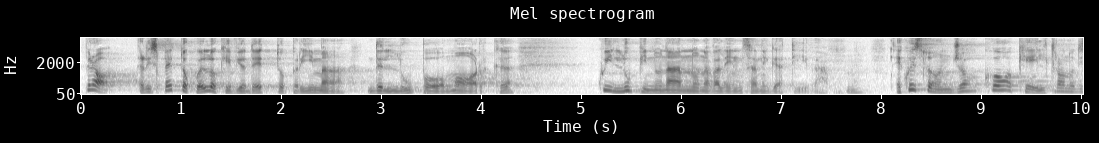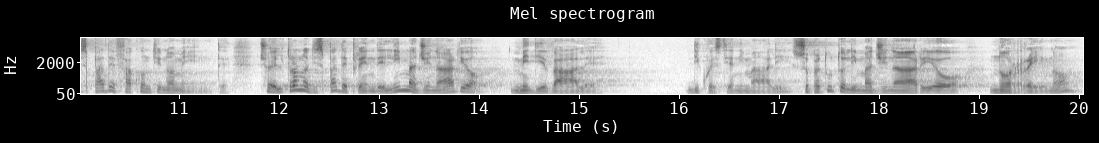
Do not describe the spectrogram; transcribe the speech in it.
Però rispetto a quello che vi ho detto prima del lupo Mork, qui i lupi non hanno una valenza negativa. E questo è un gioco che il trono di spade fa continuamente, cioè il trono di spade prende l'immaginario medievale di questi animali, soprattutto l'immaginario norreno,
